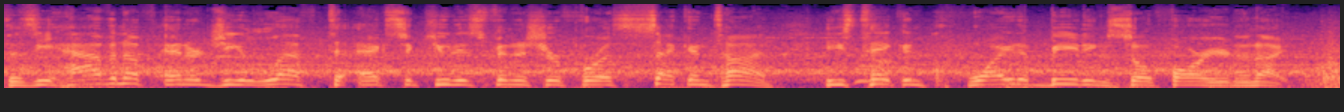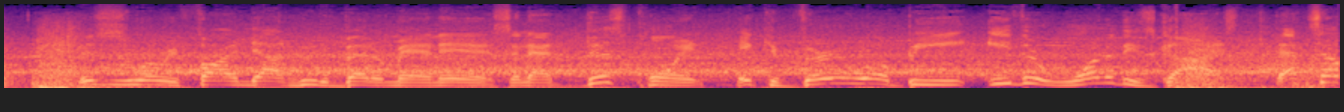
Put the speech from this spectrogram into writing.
does he have enough energy left to execute his finisher for a second time? He's taken quite a beating so far here tonight. This is where we find out who the better man is. And at this point, it could very well be either one of these guys. That's how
